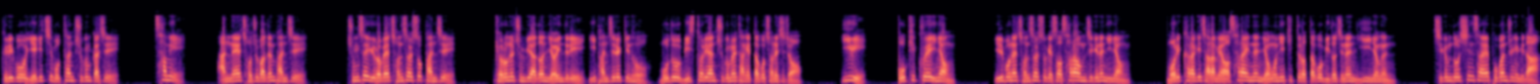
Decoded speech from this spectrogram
그리고 예기치 못한 죽음까지. 3위. 안내에 저주받은 반지. 중세 유럽의 전설 속 반지. 결혼을 준비하던 여인들이 이 반지를 낀 후 모두 미스터리한 죽음을 당했다고 전해지죠. 2위. 오키쿠의 인형. 일본의 전설 속에서 살아 움직이는 인형. 머리카락이 자라며 살아있는 영혼이 깃들었다고 믿어지는 이 인형은 지금도 신사에 보관 중입니다.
